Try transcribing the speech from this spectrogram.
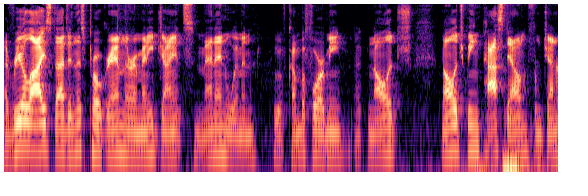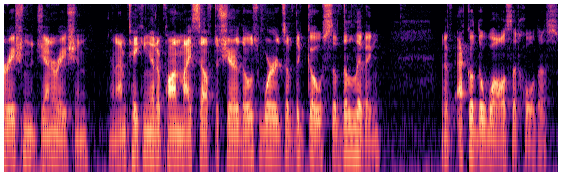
I've realized that in this program there are many giants, men and women, who have come before me, acknowledge knowledge being passed down from generation to generation, and I'm taking it upon myself to share those words of the ghosts of the living that have echoed the walls that hold us.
